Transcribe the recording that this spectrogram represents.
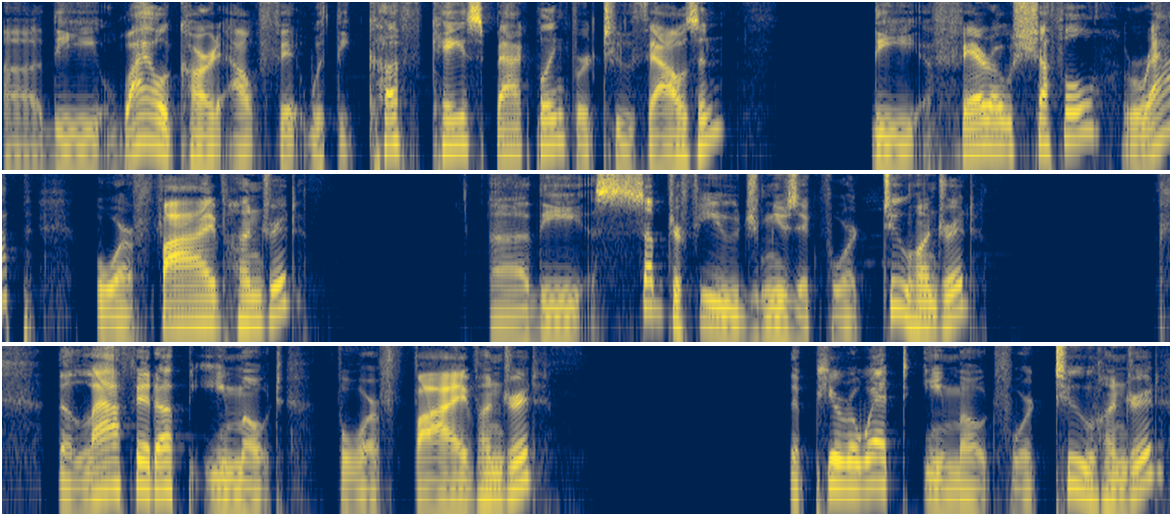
Uh, the wild card outfit with the cuff case back bling for 2000 the pharaoh shuffle wrap for 500 uh, the subterfuge music for 200 the laugh it up emote for 500 the pirouette emote for 200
